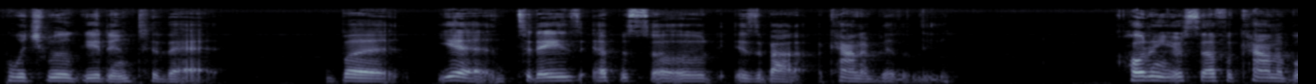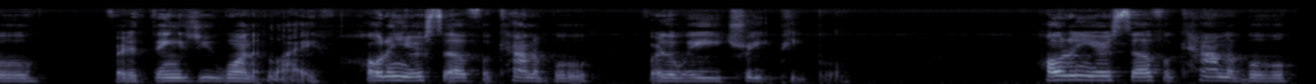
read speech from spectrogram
which we'll get into that. But yeah, today's episode is about accountability. Holding yourself accountable for the things you want in life, holding yourself accountable for the way you treat people, holding yourself accountable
